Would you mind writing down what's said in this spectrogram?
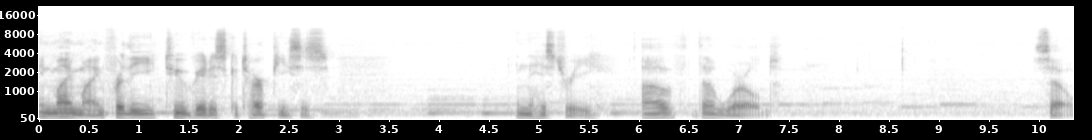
in my mind, for the two greatest guitar pieces in the history of the world. So,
